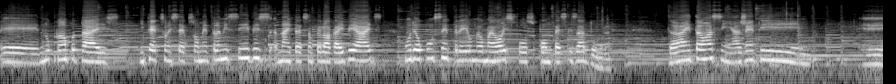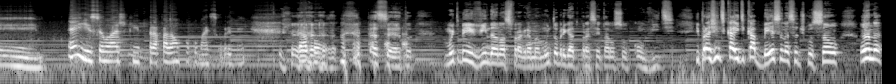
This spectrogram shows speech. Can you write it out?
é, no campo das infecções sexualmente transmissíveis, na infecção pelo HIV/AIDS, onde eu concentrei o meu maior esforço como pesquisadora. Tá? Então, assim, a gente é, é isso, eu acho que para falar um pouco mais sobre mim, tá bom. tá certo. Muito bem-vinda ao nosso programa. Muito obrigado por aceitar nosso convite. E para a gente cair de cabeça nessa discussão, Ana,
